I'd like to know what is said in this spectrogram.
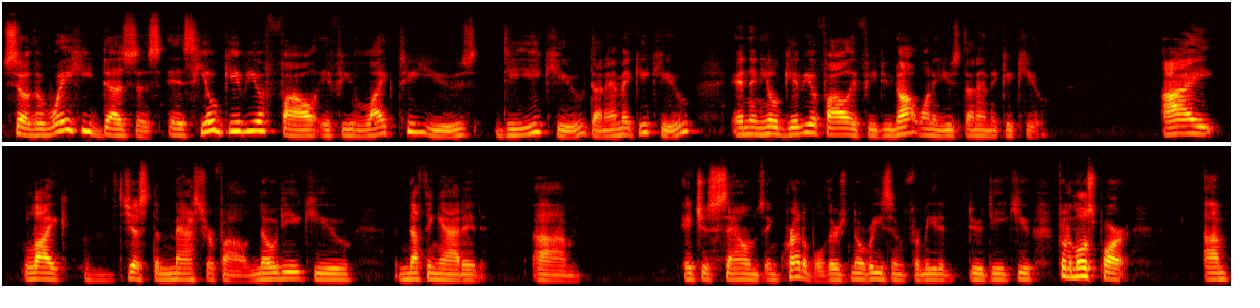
So the way he does this is he'll give you a file if you like to use DEQ, dynamic EQ, and then he'll give you a file if you do not want to use dynamic EQ. I like just the master file, no DEQ, nothing added. Um, it just sounds incredible. There's no reason for me to do DEQ. For the most part, I'm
